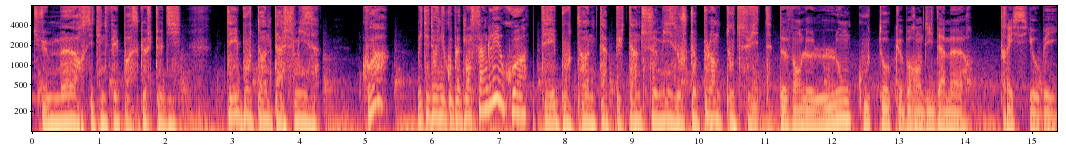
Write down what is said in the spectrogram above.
Tu meurs si tu ne fais pas ce que je te dis. Déboutonne ta chemise. Quoi? Mais t'es devenu complètement cinglé ou quoi? Déboutonne ta putain de chemise ou je te plante tout de suite. Devant le long couteau que brandit Damer, Tracy obéit.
